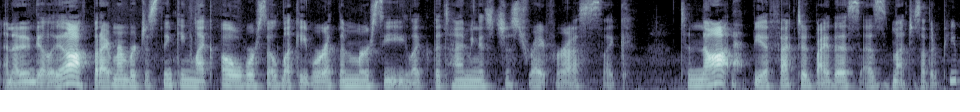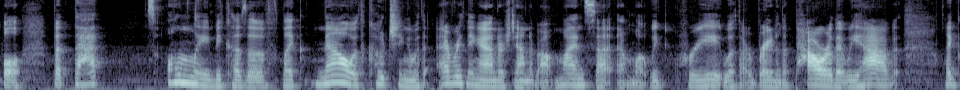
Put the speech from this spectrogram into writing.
and I didn't get laid off. But I remember just thinking, like, oh, we're so lucky. We're at the mercy. Like, the timing is just right for us. Like, to not be affected by this as much as other people. But that is only because of like now with coaching and with everything I understand about mindset and what we create with our brain and the power that we have, like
